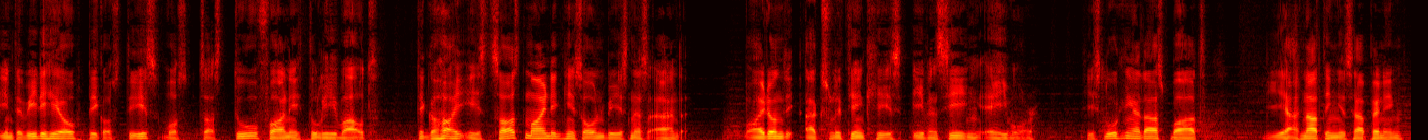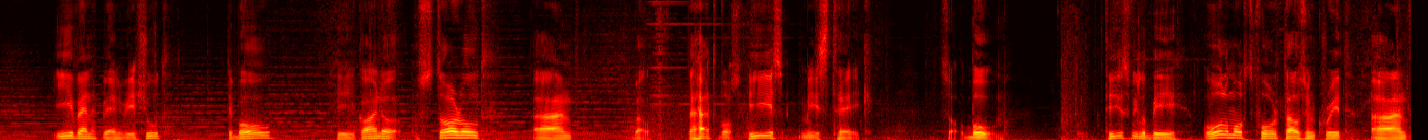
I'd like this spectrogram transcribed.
in the video because this was just too funny to leave out. The guy is just minding his own business and I don't actually think he's even seeing Eivor. He's looking at us but yeah, nothing is happening. Even when we shoot the bow, he kinda startled and, well, that was his mistake. So, boom. This will be almost 4000 crit and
